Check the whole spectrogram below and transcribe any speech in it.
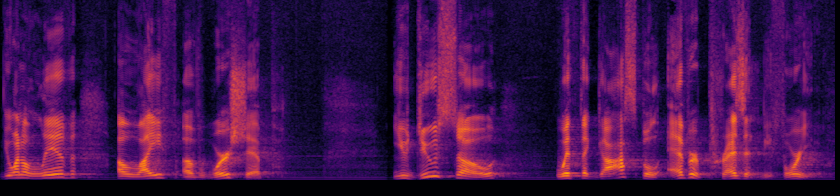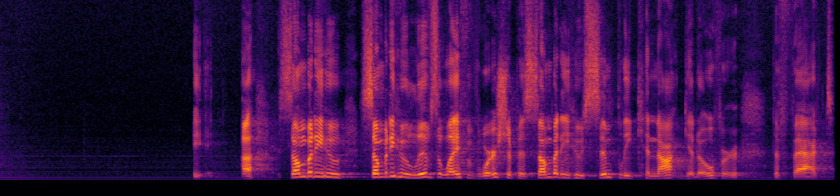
if you want to live a life of worship, you do so with the gospel ever present before you. Uh, somebody, who, somebody who lives a life of worship is somebody who simply cannot get over the fact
